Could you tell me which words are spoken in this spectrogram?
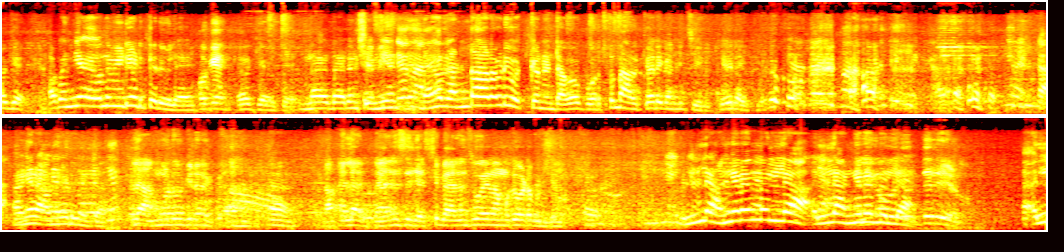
ഓക്കെ അപ്പൊ ഇനി ഒന്ന് വീഡിയോ എടുത്തരൂലേ ഓക്കെ ഓക്കെ ഓക്കെ എന്നാ ഏതായാലും ക്ഷമിയ ഞങ്ങൾ രണ്ടാളെ കൂടി വെക്കണുണ്ട്. അപ്പൊ പുറത്തുനിന്ന് ആൾക്കാരെ കണ്ട് ചിരിക്കും വെക്കാം. അങ്ങനെ അങ്ങോട്ട് നിൽക്കാം. അല്ല അങ്ങോട്ട് നോക്കിട്ട് അല്ല ബാലൻസ് ജസ്റ്റ് ബാലൻസ് പോയി നമുക്ക് ഇവിടെ പിടിക്കണം ഇല്ല അങ്ങനെയൊന്നുമില്ല. ഇല്ല ചെയ്യണോ? അല്ല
